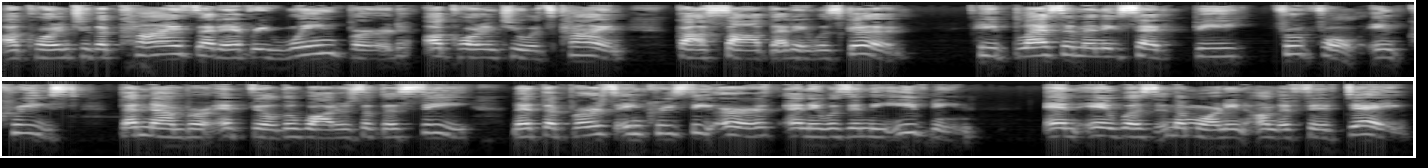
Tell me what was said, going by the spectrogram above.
according to the kinds that every winged bird, according to its kind. God saw that it was good. He blessed him and he said, Be fruitful, increase the number and fill the waters of the sea. Let the birds increase the earth. And it was in the evening and it was in the morning on the fifth day.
